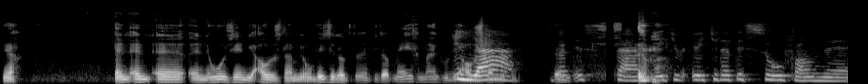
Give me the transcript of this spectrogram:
Ja. En, en, eh, en hoe zijn die ouders daarmee om? Weet je dat, heb je dat meegemaakt? Hoe die ouders daarmee Ja, dat is daar, weet je, weet je, dat is zo van eh,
